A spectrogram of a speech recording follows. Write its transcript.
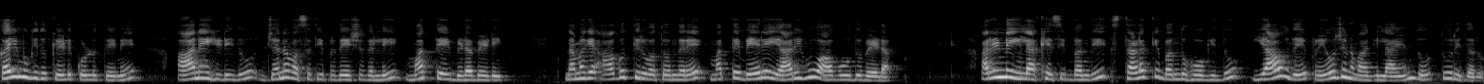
ಕೈ ಮುಗಿದು ಕೇಳಿಕೊಳ್ಳುತ್ತೇನೆ. ಆನೆ ಹಿಡಿದು ಜನವಸತಿ ಪ್ರದೇಶದಲ್ಲಿ ಮತ್ತೆ ಬಿಡಬೇಡಿ. ನಮಗೆ ಆಗುತ್ತಿರುವ ತೊಂದರೆ ಮತ್ತೆ ಬೇರೆ ಯಾರಿಗೂ ಆಗುವುದು ಬೇಡ. ಅರಣ್ಯ ಇಲಾಖೆ ಸಿಬ್ಬಂದಿ ಸ್ಥಳಕ್ಕೆ ಬಂದು ಹೋಗಿದ್ದು ಯಾವುದೇ ಪ್ರಯೋಜನವಾಗಿಲ್ಲ ಎಂದು ದೂರಿದರು.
